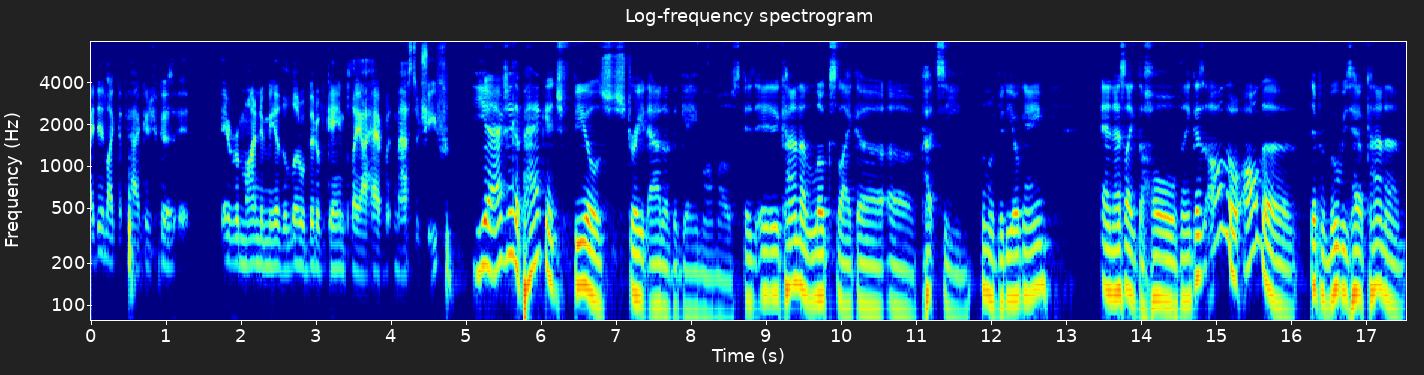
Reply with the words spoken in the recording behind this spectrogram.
I did like the package because it, it reminded me of the little bit of gameplay I had with Master Chief. Yeah, actually, the package feels straight out of the game almost. It it, kind of looks like a, a cutscene from a video game, and that's like the whole thing. Because all the all the different movies have kind of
